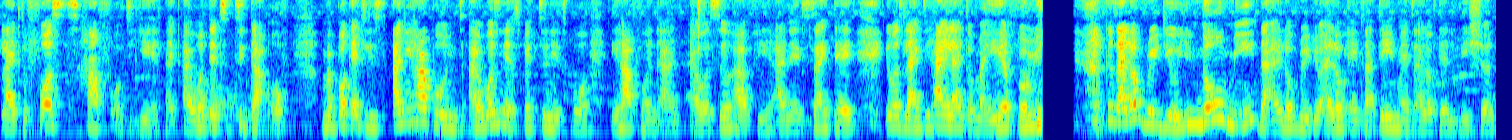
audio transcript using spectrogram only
like the first half of the year. Like I wanted to tick that off my bucket list, and it happened. I wasn't expecting it, but it happened, and I was so happy and excited. It was like the highlight of my year for me because I love radio. You know me that I love radio. I love entertainment. I love television.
